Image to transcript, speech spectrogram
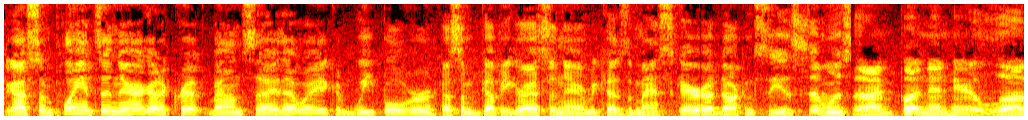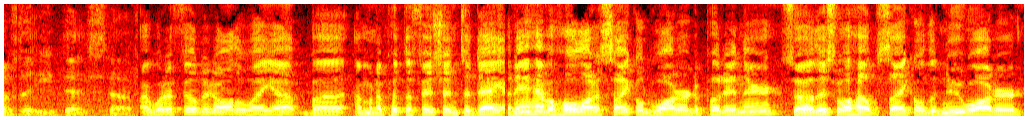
We got some plants in there. I got a crip bonsai. That way it could weep over. Got some guppy grass in there because the mascara Dawkinsia similis that I'm putting in here loves to eat that stuff. I would have filled it all the way up, but I'm going to put the fish in today. I didn't have a whole lot of cycled water to put in there. So this will help cycle the new water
